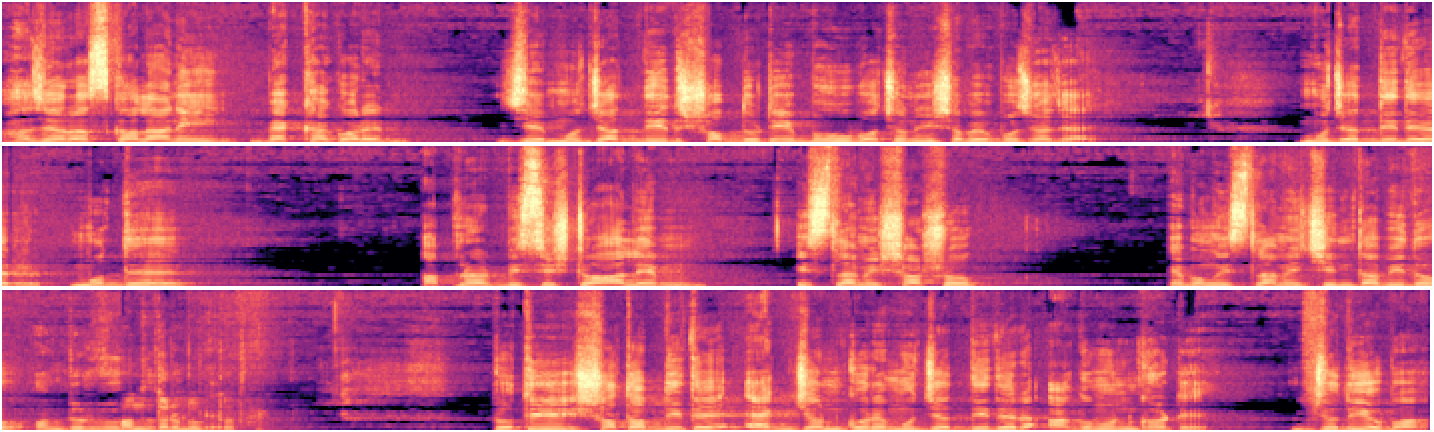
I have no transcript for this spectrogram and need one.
হাজার আসকালানি ব্যাখ্যা করেন যে মুজাদ্দিদ শব্দটি বহু বচন হিসাবেও বোঝা যায়। মুজাদ্দিদের মধ্যে আপনার বিশিষ্ট আলেম, ইসলামী শাসক এবং ইসলামী চিন্তাবিদও অন্তর্ভুক্ত অন্তর্ভুক্ত থাকে। প্রতি শতাব্দীতে একজন করে মুজাদ্দিদের আগমন ঘটে। যদিও বা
